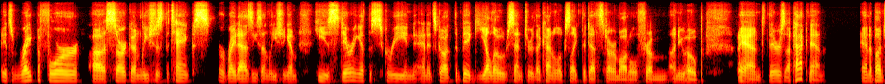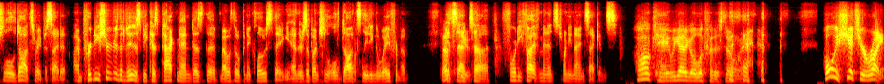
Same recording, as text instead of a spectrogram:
It's right before uh, Sark unleashes the tanks, or right as he's unleashing him. He is staring at the screen, and it's got the big yellow center that kind of looks like the Death Star model from A New Hope. And there's a Pac-Man and a bunch of little dots right beside it. I'm pretty sure that it is because Pac-Man does the mouth open and close thing, and there's a bunch of little dots leading away from him. That's it's cute. at uh, 45 minutes 29 seconds. Okay, we got to go look for this, don't we? Holy shit, you're right.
